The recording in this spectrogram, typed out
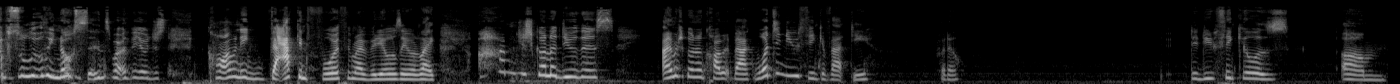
absolutely no sense. Where they were just commenting back and forth in my videos. They were like, "I'm just gonna do this. I'm just gonna comment back." What did you think of that, D? Photo. Did you think it was um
